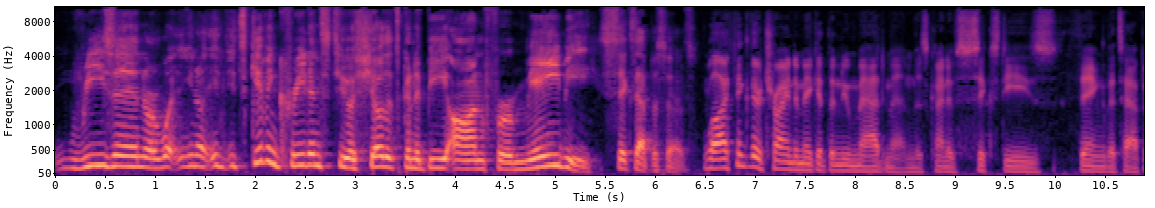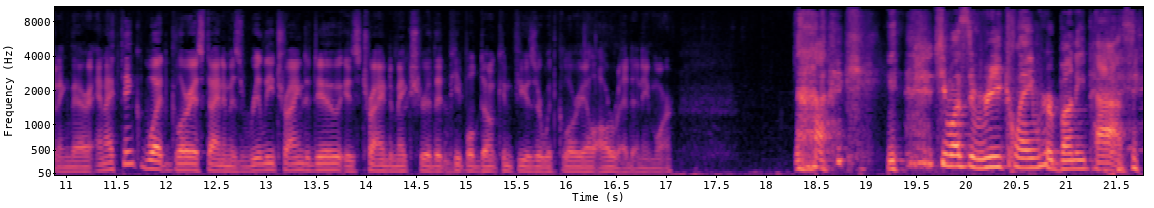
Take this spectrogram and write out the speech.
reason or what you know? It, it's giving credence to a show that's going to be on for maybe six episodes. Well, I think they're trying to make it the new Mad Men, this kind of '60s thing that's happening there. And I think what Gloria Steinem is really trying to do is trying to make sure that people don't confuse her with Gloria Allred anymore. she wants to reclaim her bunny past.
